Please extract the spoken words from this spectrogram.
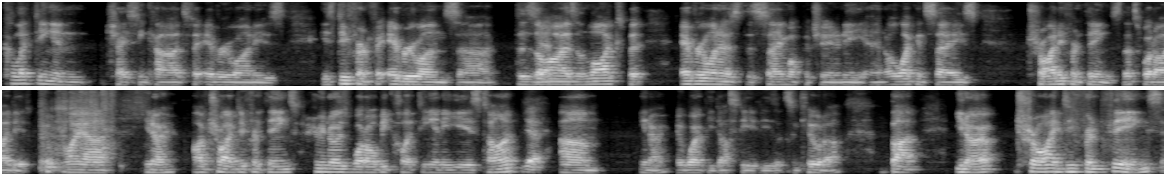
collecting and chasing cards for everyone is is different for everyone's uh, desires and likes, but everyone has the same opportunity. And all I can say is try different things. That's what I did. I uh, you know, I've tried different things. Who knows what I'll be collecting in a year's time? Yeah. Um, you know, it won't be Dusty if he's at St Kilda, but you know, try different things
